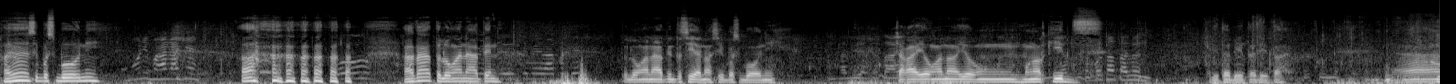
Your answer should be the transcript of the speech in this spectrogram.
Ayun, si Boss Bonnie. Bonnie, bahala siya. Ah, Ata, tulungan natin. Tulungan natin to si ano, si Boss Bonnie. Tsaka yung ano, yung mga kids. Dito, dito, dito. Yan.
